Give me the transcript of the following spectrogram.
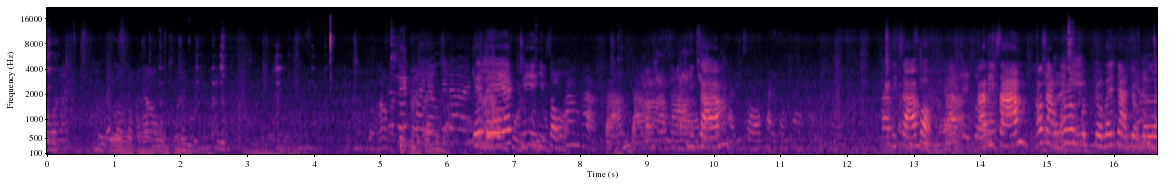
ตัล้เนเล็กยังไม่ได้เล็กนี่หีบสองข้างค่ะสามสามหีบสามหีสขาที่สามบอกขาดอีกสามเขาสั่งเพิ่มกดจดเลยจ้ะจดเลย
